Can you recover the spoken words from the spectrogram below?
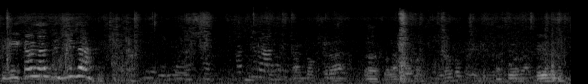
Sige, ikaw natin sila. Ah, Kayo na.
